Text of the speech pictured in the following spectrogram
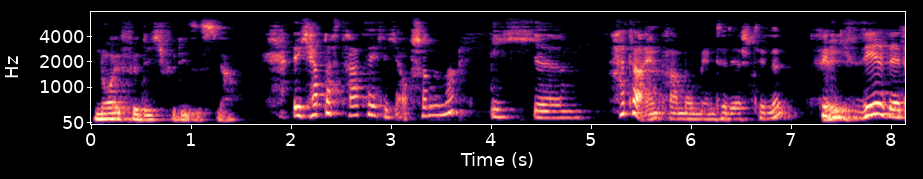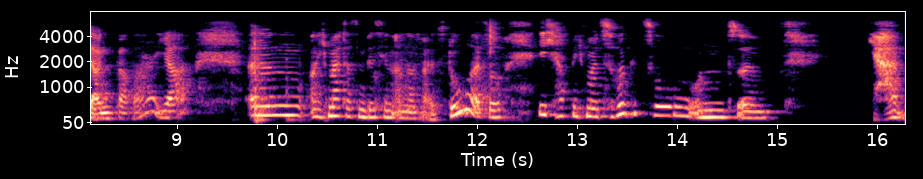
neu für dich für dieses Jahr? Ich habe das tatsächlich auch schon gemacht. Ich äh, hatte ein paar Momente der Stille, für die ich sehr, sehr dankbar war, ja. Ähm, ich mache das ein bisschen anders als du. Also ich habe mich mal zurückgezogen und ähm, ja,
